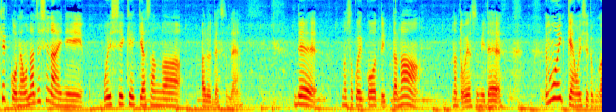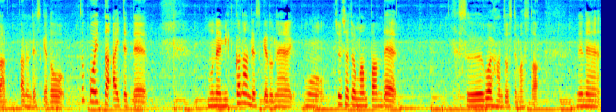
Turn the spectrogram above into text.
結構ね同じ市内に美味しいケーキ屋さんがあるんですね。で、まあ、そこ行こうって言ったらなんとお休みででもう一軒美味しいとこがあるんですけどそこ行った空いててもうね3日なんですけどねもう駐車場満帆ですごい繁盛してました。でね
